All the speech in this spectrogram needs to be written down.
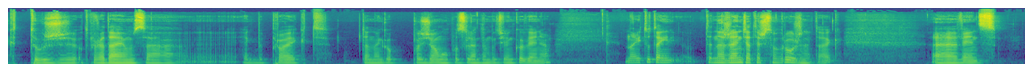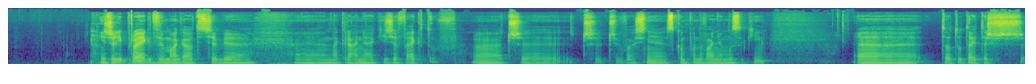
którzy odpowiadają za jakby projekt danego poziomu pod względem udźwiękowienia. No i tutaj te narzędzia też są różne, tak? Więc jeżeli projekt wymaga od ciebie e, nagrania jakichś efektów, e, czy, czy, czy właśnie skomponowania muzyki, e, to tutaj też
